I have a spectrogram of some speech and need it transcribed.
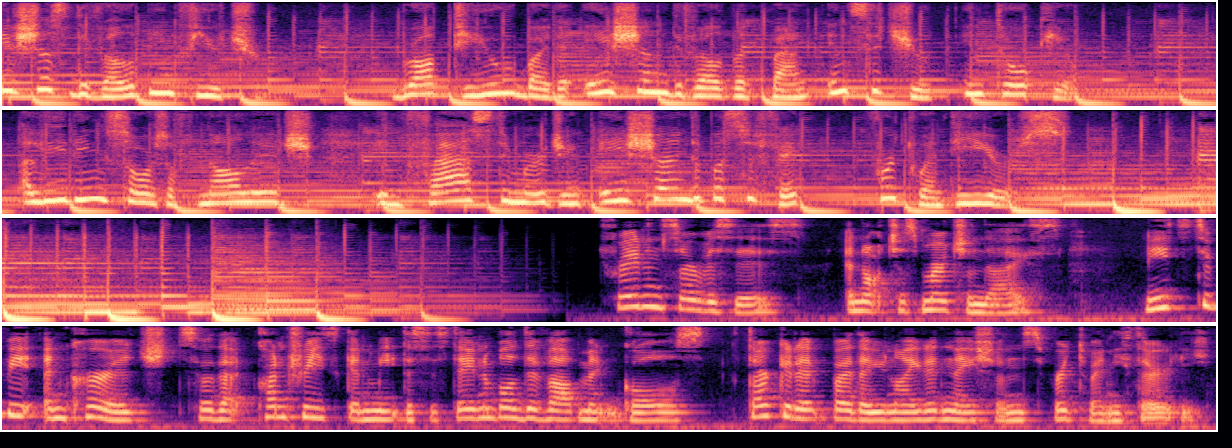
Asia's Developing Future, brought to you by the Asian Development Bank Institute in Tokyo, a leading source of knowledge in fast emerging Asia and the Pacific for 20 years. Trade and services, and not just merchandise, needs to be encouraged so that countries can meet the Sustainable Development Goals targeted by the United Nations for 2030.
